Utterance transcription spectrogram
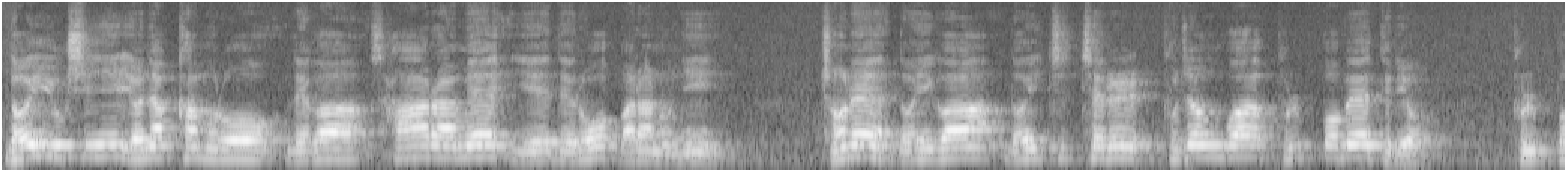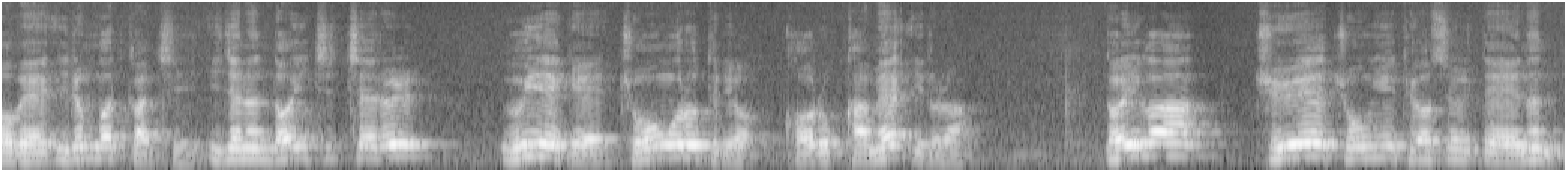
너희 육신이 연약함으로 내가 사람의 예대로 말하노니 전에 너희가 너희 지체를 부정과 불법에 들여 불법에 이른 것 같이 이제는 너희 지체를 의에게 종으로 들여 거룩함에 이르라. 너희가 죄의 종이 되었을 때에는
